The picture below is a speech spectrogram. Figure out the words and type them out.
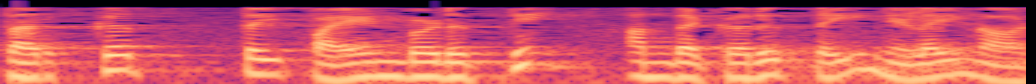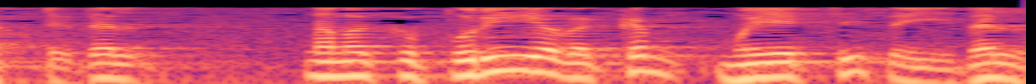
தர்க்கத்தை பயன்படுத்தி அந்த கருத்தை நிலைநாட்டுதல். நமக்கு புரிய வைக்க முயற்சி செய்தல்.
